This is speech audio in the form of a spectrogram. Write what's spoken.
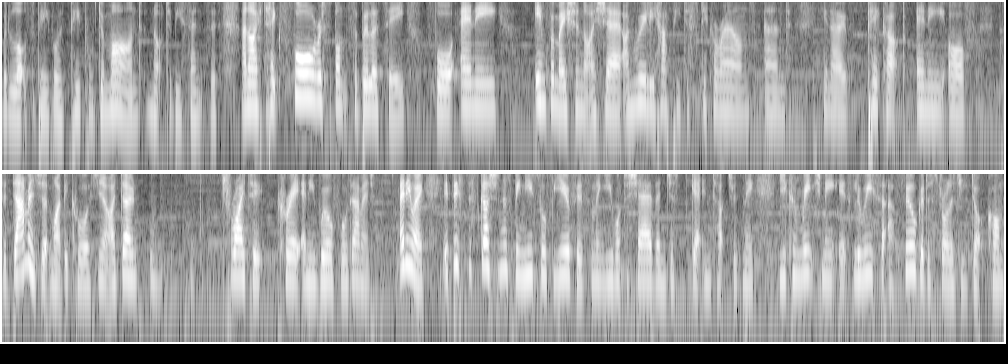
with lots of people as people demand not to be censored. And I take full responsibility for any information that I share, I'm really happy to stick around and, you know, pick up any of the damage that might be caused. You know, I don't try to create any willful damage. Anyway, if this discussion has been useful for you, if there's something you want to share, then just get in touch with me. You can reach me. It's louisa at feelgoodastrology.com.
